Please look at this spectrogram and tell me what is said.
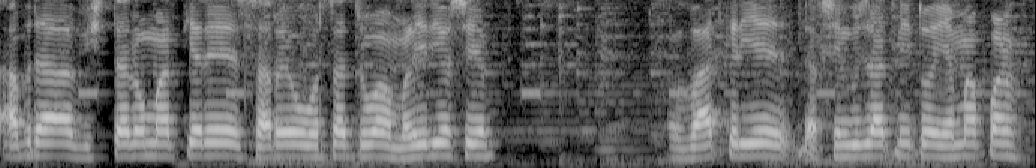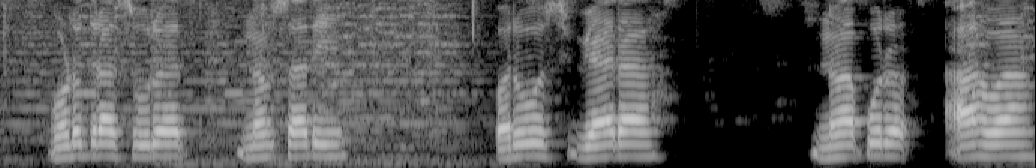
આ બધા વિસ્તારોમાં અત્યારે સારો એવો વરસાદ જોવા મળી રહ્યો છે. વાત કરીએ દક્ષિણ ગુજરાતની, તો એમાં પણ વડોદરા, સુરત, નવસારી, ભરૂચ, વ્યારા, નવાપુર, આહવા,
